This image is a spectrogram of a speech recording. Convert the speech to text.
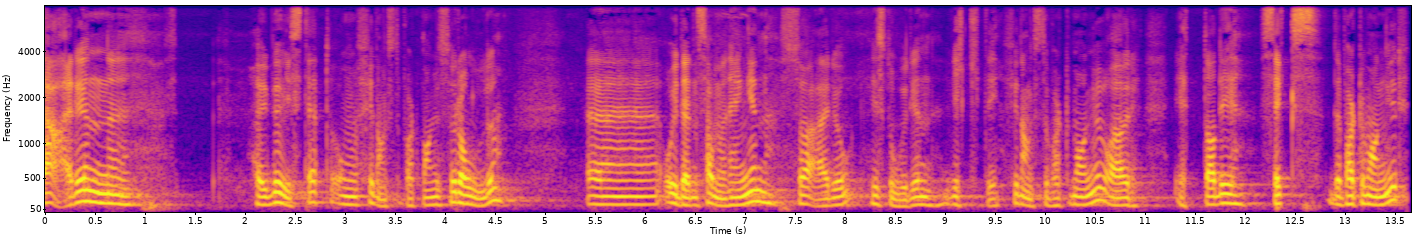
Det er en høy bevissthet om Finansdepartementets rolle. Eh, og i den sammenhengen så er jo historien viktig. Finansdepartementet var et av de seks departementer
